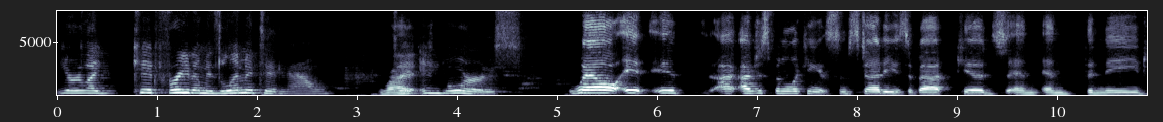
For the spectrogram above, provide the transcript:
your like kid freedom is limited now right. to indoors. Well, it it I, have just been looking at some studies about kids and and the need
